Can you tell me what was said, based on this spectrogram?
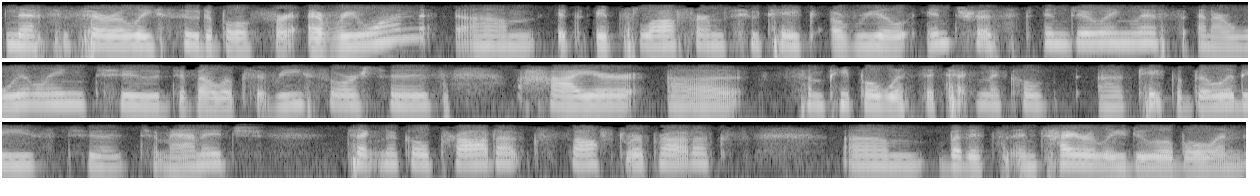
necessarily suitable for everyone. Um, it, it's law firms who take a real interest in doing this and are willing to develop the resources, hire uh, some people with the technical uh, capabilities to, to manage technical products, software products. Um, but it's entirely doable, and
